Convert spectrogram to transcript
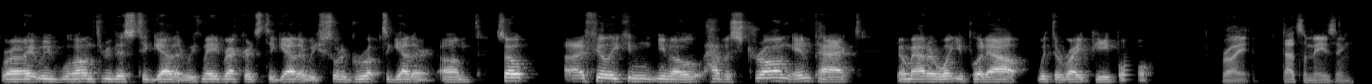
right? We've gone through this together. We've made records together. We sort of grew up together. Um, so I feel you can, you know, have a strong impact no matter what you put out with the right people. Right. That's amazing.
